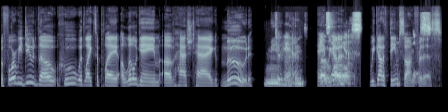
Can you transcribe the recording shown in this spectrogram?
Before we do, though, who would like to play a little game of hashtag mood? Me. Two hands. Hey, we got a yes. we got a theme song for this.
